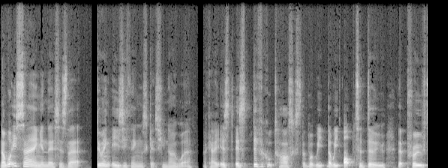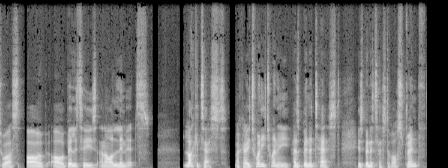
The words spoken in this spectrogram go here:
Now, what he's saying in this is that doing easy things gets you nowhere. Okay, it's it's difficult tasks that we that we opt to do that prove to us our our abilities and our limits, like a test. Okay, 2020 has been a test. It's been a test of our strength.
